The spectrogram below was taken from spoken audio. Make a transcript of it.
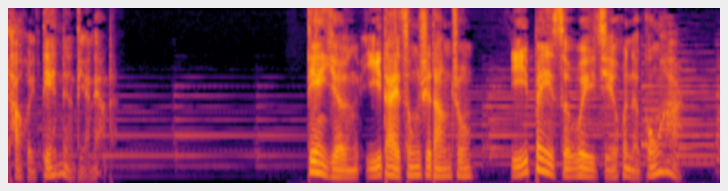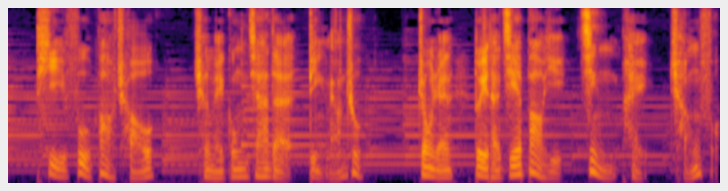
他会掂量掂量的。电影《一代宗师》当中，一辈子未结婚的宫二，替父报仇，成为宫家的顶梁柱，众人对他皆报以敬佩臣服。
